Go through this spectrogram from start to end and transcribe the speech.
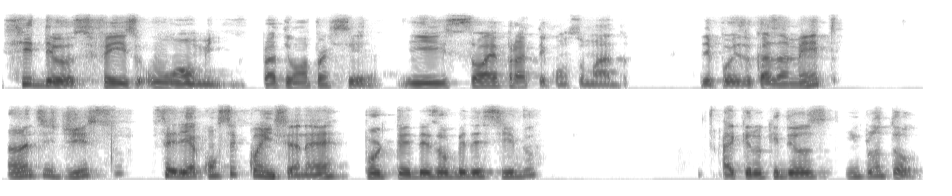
se Deus fez o homem para ter uma parceira e só é para ter consumado depois do casamento, antes disso seria consequência, né? Por ter desobedecido aquilo que Deus implantou.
